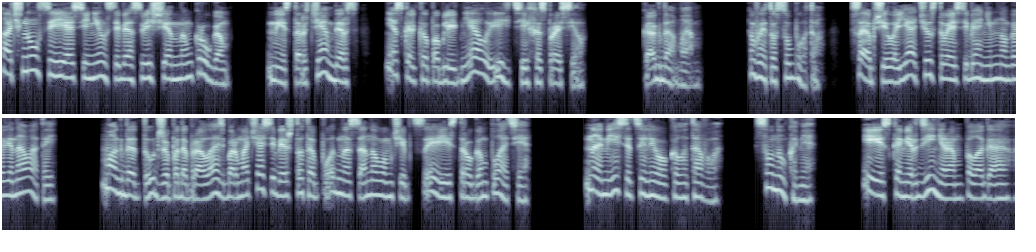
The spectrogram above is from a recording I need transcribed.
очнулся и осенил себя священным кругом. Мистер Чемберс несколько побледнел и тихо спросил. «Когда, мэм?» «В эту субботу», — сообщила я, чувствуя себя немного виноватой. Магда тут же подобралась, бормоча себе что-то под нос о новом чипце и строгом платье. На месяц или около того. С внуками. И с камердинером, полагаю.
